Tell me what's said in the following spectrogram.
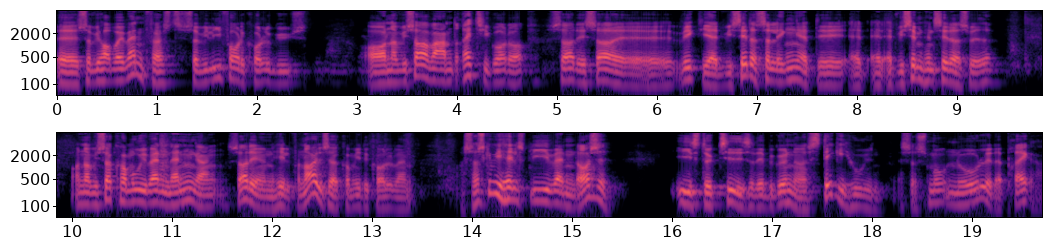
Øh, så vi hopper i vand først, så vi lige får det kolde gys. Og når vi så er varmt rigtig godt op, så er det så øh, vigtigt, at vi sætter så længe, at, det, at, at, at vi simpelthen sætter os sveder. Og når vi så kommer ud i vandet en anden gang, så er det jo en helt fornøjelse at komme i det kolde vand. Og så skal vi helst blive i vandet også i et stykke tid, så det begynder at stikke i huden. Altså små nåle, der prikker.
